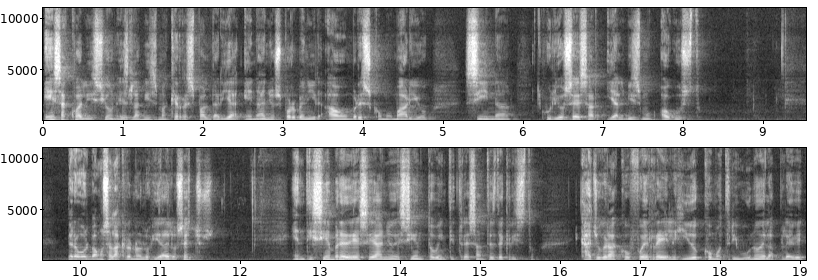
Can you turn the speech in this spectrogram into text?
Esa coalición es la misma que respaldaría en años por venir a hombres como Mario, Sina, Julio César y al mismo Augusto. Pero volvamos a la cronología de los hechos. En diciembre de ese año de 123 a.C., Cayo Graco fue reelegido como tribuno de la plebe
